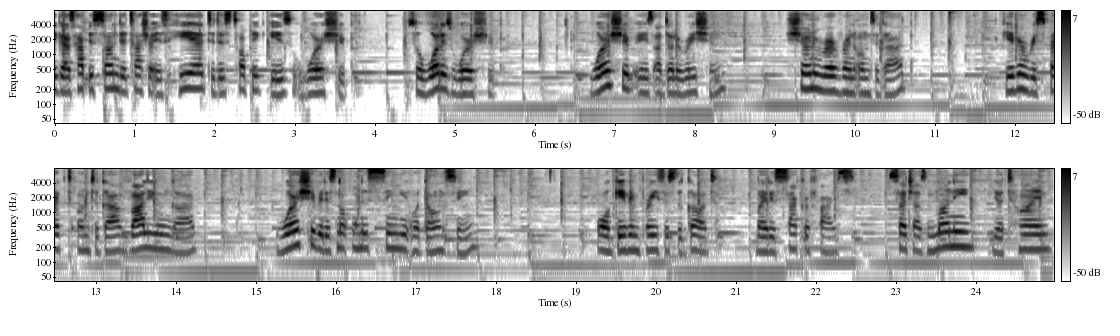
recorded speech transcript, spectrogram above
Hey guys, happy Sunday. Tasha is here. Today's topic is worship. So, what is worship? Worship is adoration, showing reverence unto God, giving respect unto God, valuing God. Worship it is not only singing or dancing or giving praises to God, but it is sacrifice, such as money, your time,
